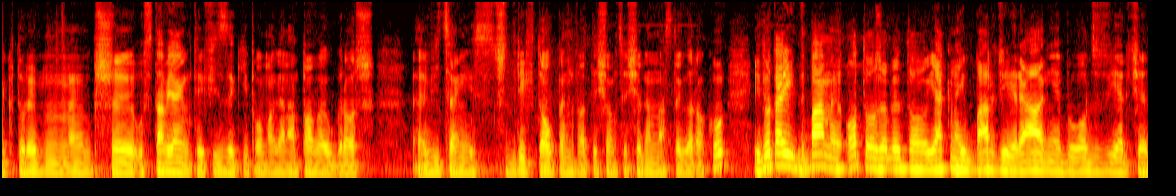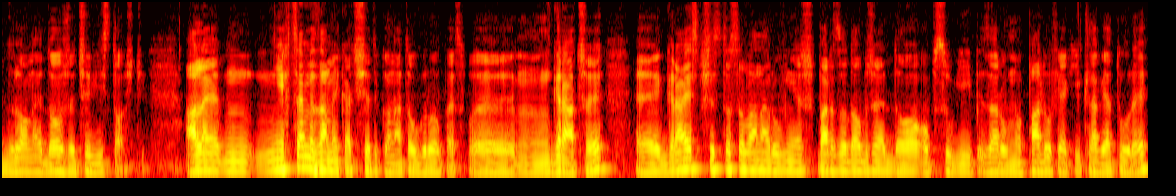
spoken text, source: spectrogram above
y, którym przy ustawianiu tej fizyki pomaga nam Paweł Grosz, wicemistrz Drift Open 2017 roku. I tutaj dbamy o to, żeby to jak najbardziej realnie było odzwierciedlone do rzeczywistości. Ale nie chcemy zamykać się tylko na tą grupę y, graczy. Y, Gra jest przystosowana również bardzo dobrze do obsługi zarówno padów, jak i klawiatury, y,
